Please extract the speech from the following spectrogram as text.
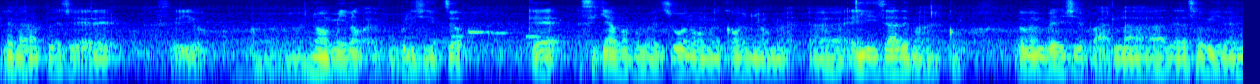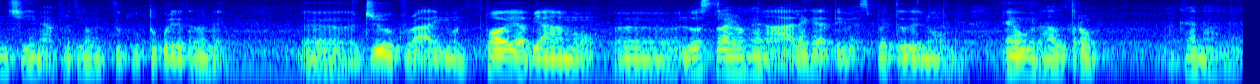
le farà piacere se io eh, nomino e pubblicizzo che si chiama come il suo nome e cognome eh, Elisa De Marco dove invece parla della sua vita in Cina praticamente tutto quello che non è uh, True Crime. Poi abbiamo uh, Lo Strano Canale, che aspetto del nome è un altro canale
